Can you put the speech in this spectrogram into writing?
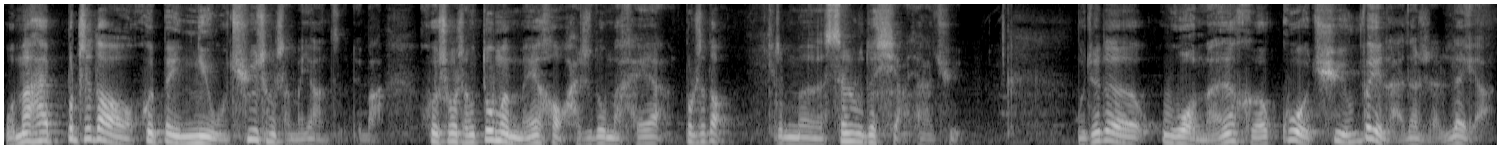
我们还不知道会被扭曲成什么样子，对吧？会说成多么美好，还是多么黑暗，不知道。这么深入的想下去。我觉得我们和过去未来的人类啊，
